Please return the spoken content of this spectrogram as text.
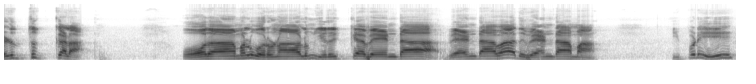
எழுத்துக்களா? ஓதாமல் ஒரு நாளும் இருக்க வேண்டா. வேண்டாவா? அது வேண்டாமா? இப்படி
